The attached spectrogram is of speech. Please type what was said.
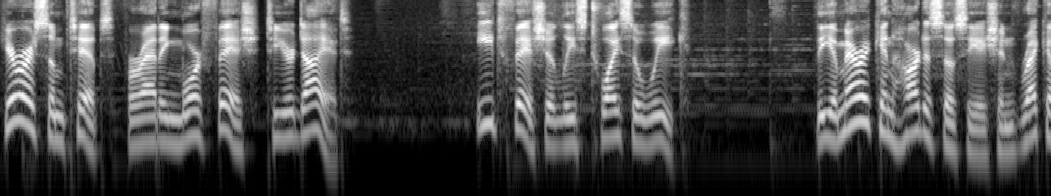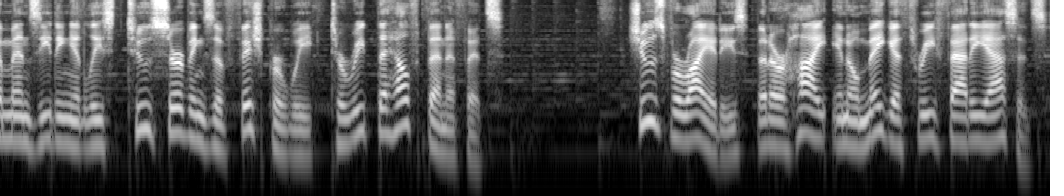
Here are some tips for adding more fish to your diet. Eat fish at least twice a week. The American Heart Association recommends eating at least two servings of fish per week to reap the health benefits. Choose varieties that are high in omega 3 fatty acids.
